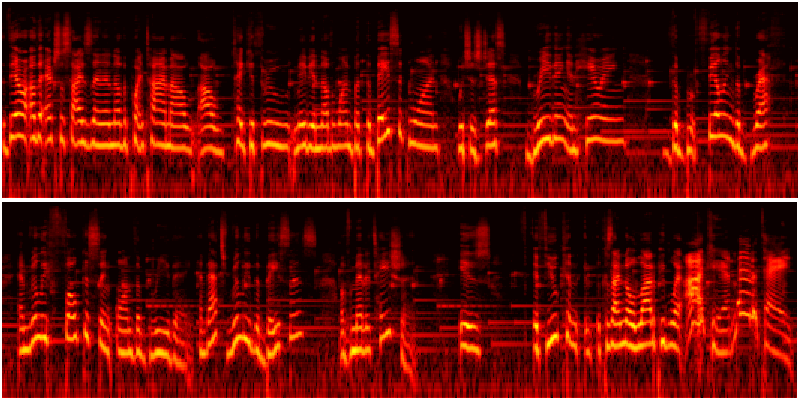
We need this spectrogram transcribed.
there are other exercises and another point in time I'll I'll take you through maybe another one, but the basic one, which is just breathing and hearing the feeling the breath and really focusing on the breathing. And that's really the basis of meditation is if you can because I know a lot of people like I can't meditate.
